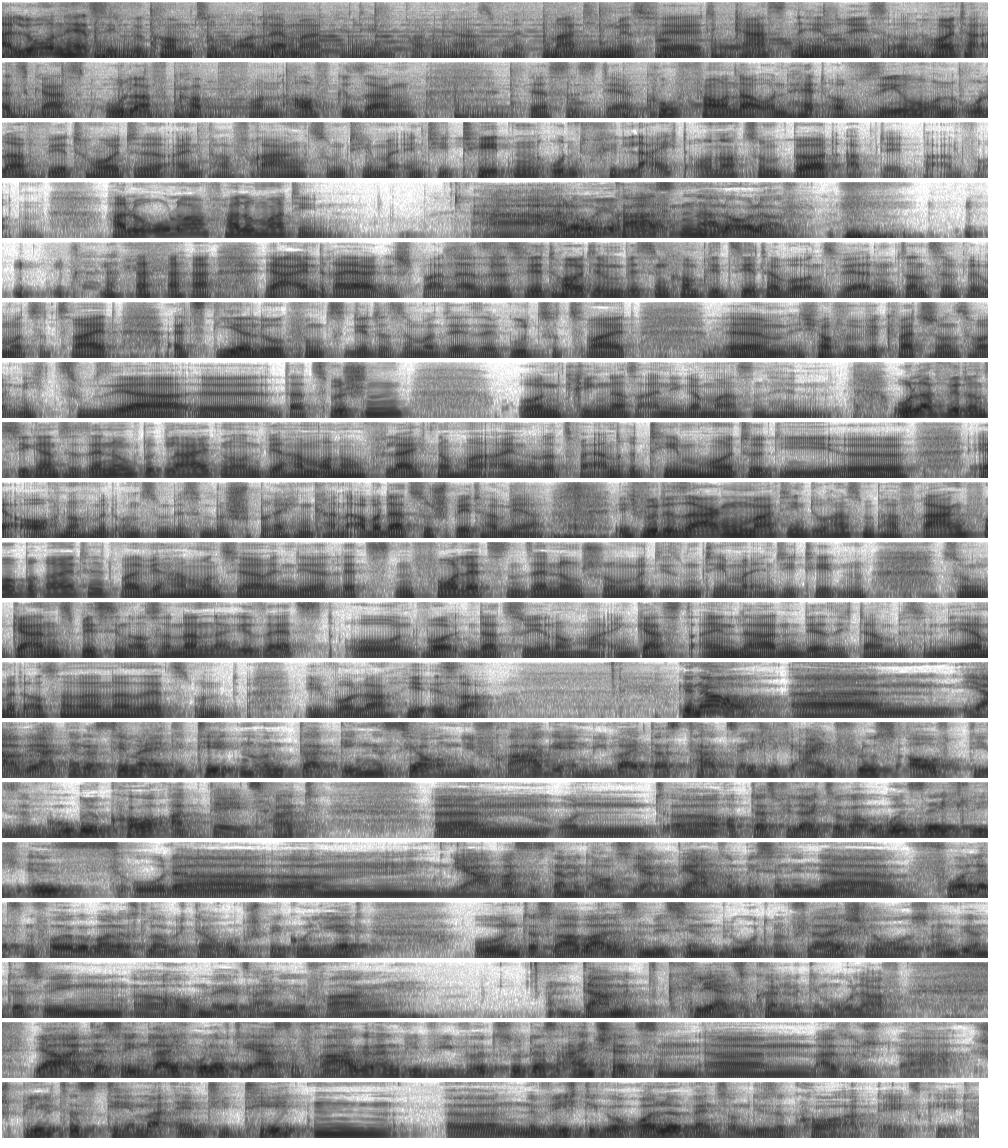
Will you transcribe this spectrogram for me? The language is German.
Hallo und herzlich willkommen zum Online-Marketing-Podcast mit Martin Missfeld, Carsten Hinrichs und heute als Gast Olaf Kopp von Aufgesang. Das ist der Co-Founder und Head of SEO und Olaf wird heute ein paar Fragen zum Thema Entitäten und vielleicht auch noch zum Bird-Update beantworten. Hallo Olaf, hallo Martin. Ah, hallo, hallo Carsten, beiden. hallo Olaf. ja, ein Dreier gespannt. Also das wird heute ein bisschen komplizierter bei uns werden, sonst sind wir immer zu zweit. Als Dialog funktioniert das immer sehr, sehr gut zu zweit. Ähm, ich hoffe, wir quatschen uns heute nicht zu sehr äh, dazwischen und kriegen das einigermaßen hin. Olaf wird uns die ganze Sendung begleiten und wir haben auch noch vielleicht noch mal ein oder zwei andere Themen heute, die äh, er auch noch mit uns ein bisschen besprechen kann. Aber dazu später mehr. Ich würde sagen, Martin, du hast ein paar Fragen vorbereitet, weil wir haben uns ja in der letzten, vorletzten Sendung schon mit diesem Thema Entitäten so ein ganz bisschen auseinandergesetzt und wollten dazu ja noch mal einen Gast einladen, der sich da ein bisschen näher mit auseinandersetzt. Und et voilà, hier ist er. Genau, ähm, ja, wir hatten ja das Thema Entitäten und da ging es ja um die Frage, inwieweit das tatsächlich Einfluss auf diese Google Core Updates hat. Ähm, und äh, ob das vielleicht sogar ursächlich ist oder ähm, ja, was es damit auf sich hat. Wir haben so ein bisschen in der vorletzten Folge war das, glaube ich, da rumspekuliert. Und das war aber alles ein bisschen blut- und fleischlos irgendwie und deswegen äh, hoffen wir jetzt einige Fragen damit klären zu können mit dem Olaf. Ja, deswegen gleich, Olaf, die erste Frage irgendwie, wie würdest du das einschätzen? Ähm, also äh, spielt das Thema Entitäten äh, eine wichtige Rolle, wenn es um diese Core-Updates geht?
